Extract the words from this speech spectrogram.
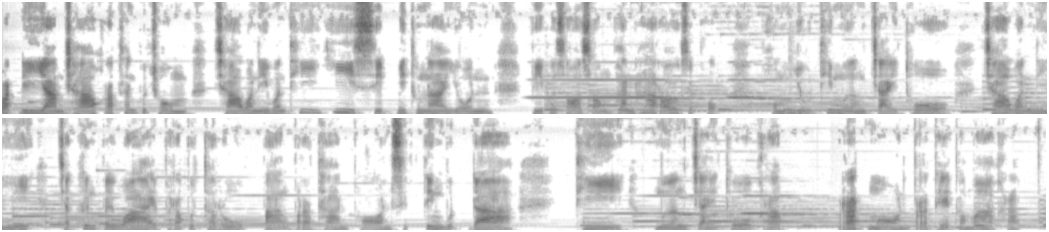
วัสดียามเช้าครับท่านผู้ชม เช้าวันนี้วันที่ 20 มิถุนายน ปีพศ 2566 ผมอยู่ที่เมืองใจโท่เช้าวันนี้จะขึ้นไปไหว้พระพุทธรูปปางประธานพรซิตติ้งบุตดาที่เมืองใจโท่ครับ รัฐมอญประเทศพม่าครับ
